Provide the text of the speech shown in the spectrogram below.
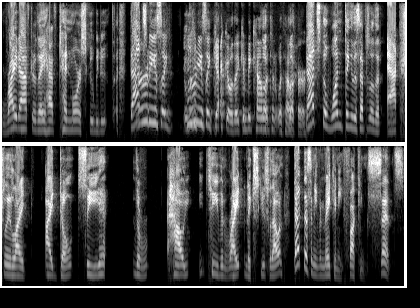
right after they have ten more Scooby Doo. That's Rudy's a Rudy's hmm. a gecko. They can be competent without look, her. that's the one thing in this episode that actually like I don't see the how to even write an excuse for that one. That doesn't even make any fucking sense.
